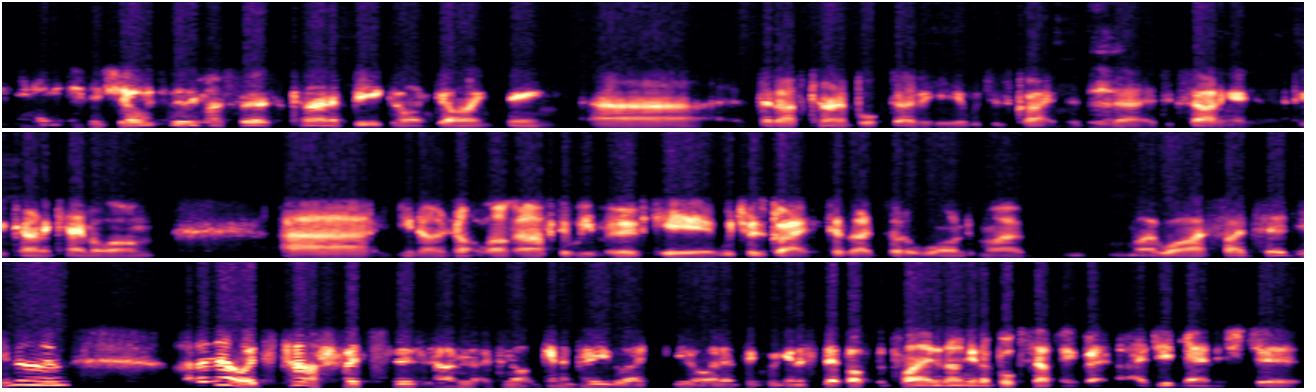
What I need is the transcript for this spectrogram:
you know, the Disney show was really my first kind of big ongoing thing uh, that I've kind of booked over here, which is great. It's Yeah. uh, it's exciting. It, it kind of came along, uh, you know, not long after we moved here, which was great because I'd sort of warned my my wife. I'd said, you know. I don't know. It's tough. It's it's, it's not going to be like you know. I don't think we're going to step off the plane and I'm going to book something. But I did manage to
